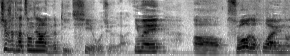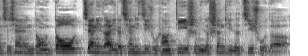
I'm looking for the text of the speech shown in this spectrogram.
就是它增加了你的底气，我觉得，因为，呃，所有的户外运动、极限运动都建立在一个前提基础上，第一是你的身体的基础的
